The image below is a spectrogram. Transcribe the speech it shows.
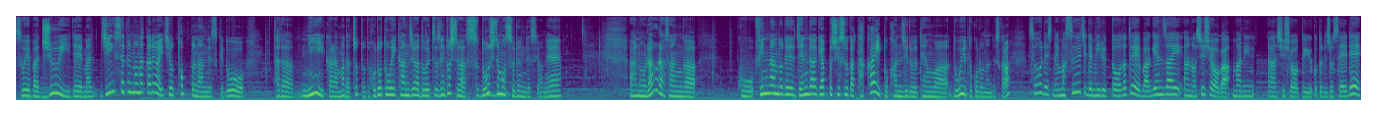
そういえば10位で、まあ、G7 の中では一応トップなんですけどただ2位からまだちょっと程遠い感じはドイツ人としてはどうしてもするんですよね。あのラウラさんがこうフィンランドでジェンダーギャップ指数が高いと感じる点はどういうところなんですか？そうですね、まあ、数字で見ると例えば現在あの首相がマリン首相ということで女性で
